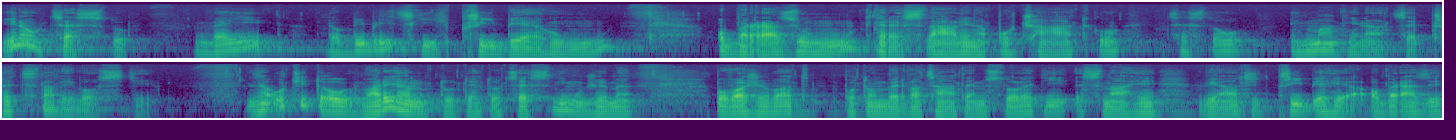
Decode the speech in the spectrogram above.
jinou cestu. Vejít do biblických příběhů, obrazů, které stály na počátku cestou imaginace, představivosti. Za určitou variantu této cesty můžeme považovat potom ve 20. století snahy vyjádřit příběhy a obrazy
